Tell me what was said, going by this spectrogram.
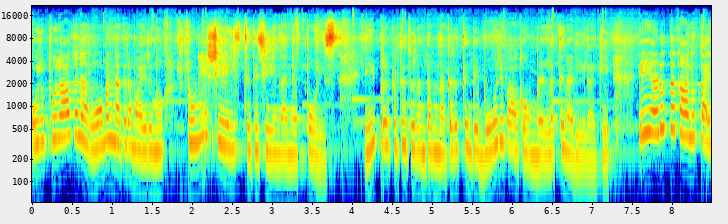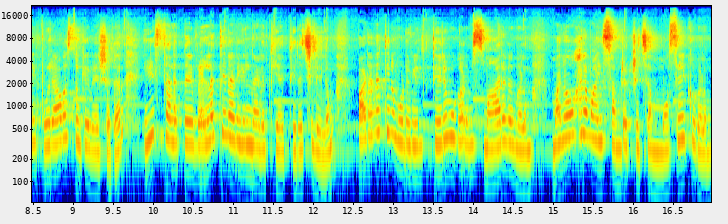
ഒരു പുരാതന റോമൻ നഗരമായിരുന്നു ടുണീഷ്യയിൽ സ്ഥിതി ചെയ്യുന്ന നെപ്പോളിസ്. ഈ പ്രകൃതി ദുരന്തം നഗരത്തിന്റെ ഭൂരിഭാഗവും വെള്ളത്തിനടിയിലാക്കി. ഈ അടുത്ത കാലത്തായി പുരാവസ്തു ഗവേഷകർ ഈ സ്ഥലത്ത് വെള്ളത്തിനടിയിൽ നടത്തിയ തിരച്ചിലിലും പഠനത്തിനുമൊടുവിൽ തെരുവുകളും സ്മാരകങ്ങളും മനോഹരമായി സംരക്ഷിച്ച മൊസൈക്കുകളും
